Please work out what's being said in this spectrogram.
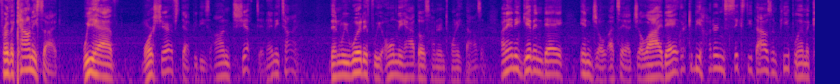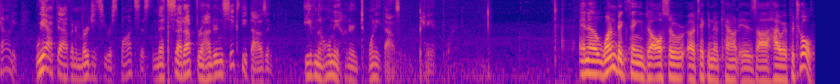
For the county side, we have more sheriff's deputies on shift at any time than we would if we only had those 120,000. On any given day, in let's say a July day, there could be 160,000 people in the county. We have to have an emergency response system that's set up for 160,000, even though only 120,000 are paying for it. And uh, one big thing to also uh, take into account is uh, highway patrol.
